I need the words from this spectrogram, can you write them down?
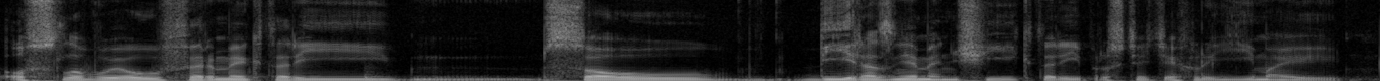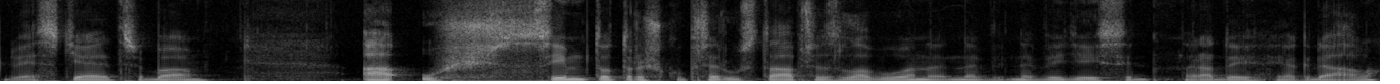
oslovují firmy, které jsou výrazně menší, které prostě těch lidí mají 200 třeba a už si jim to trošku přerůstá přes hlavu a ne, ne, nevědějí si rady, jak dál?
